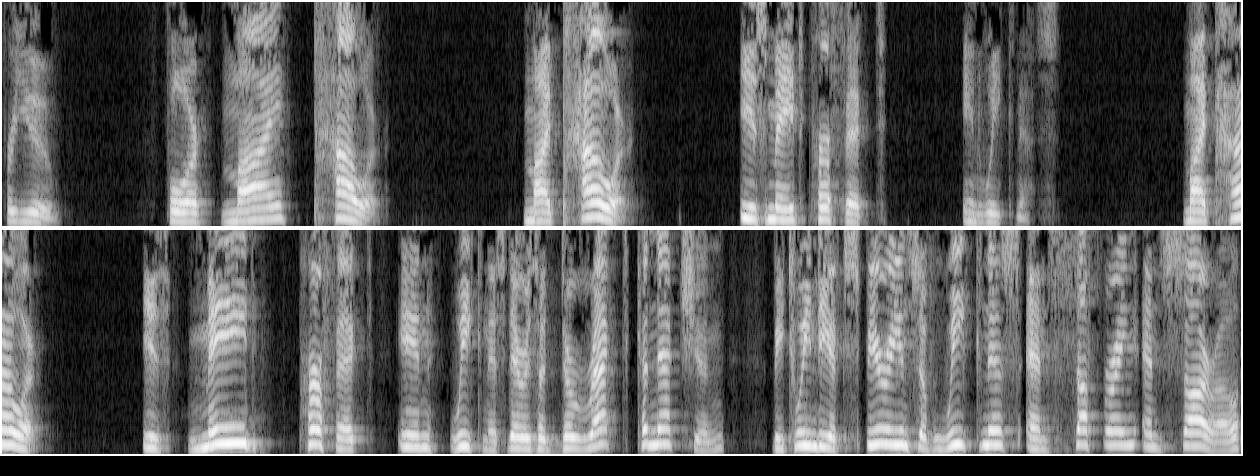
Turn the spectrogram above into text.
for you, for my power, my power is made perfect in weakness. My power is made perfect in weakness. There is a direct connection between the experience of weakness and suffering and sorrow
